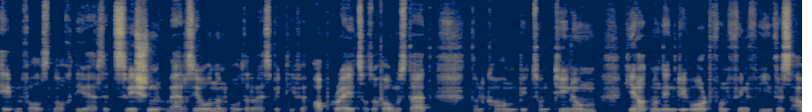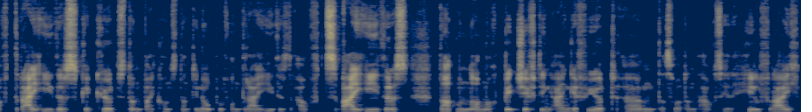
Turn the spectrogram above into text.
ebenfalls noch diverse Zwischenversionen oder respektive Upgrades, also Homestead. Dann kam Byzantinum. Hier hat man den Reward von 5 Ethers auf 3 Ethers gekürzt, dann bei Konstantinopel von 3 Ethers auf 2 Ethers. Da hat man dann noch Bitshifting eingeführt. Ähm, das war dann auch sehr hilfreich.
